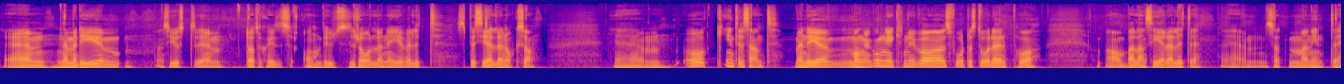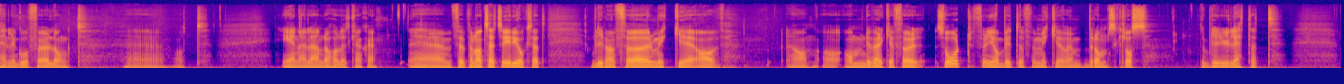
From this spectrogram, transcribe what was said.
Um, nej men det är ju alltså just um, dataskyddsombudsrollen är ju väldigt speciell den också. Um, och intressant. Men det är många gånger kan det vara svårt att stå där på ja, balansera lite um, så att man inte heller går för långt uh, åt ena eller andra hållet kanske. Um, för på något sätt så är det ju också att blir man för mycket av ja, om det verkar för svårt, för jobbigt och för mycket av en bromskloss då blir det ju lätt att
